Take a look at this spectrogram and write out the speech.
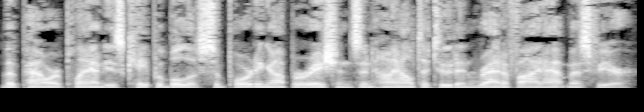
The power plant is capable of supporting operations in high altitude and rarefied atmosphere.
